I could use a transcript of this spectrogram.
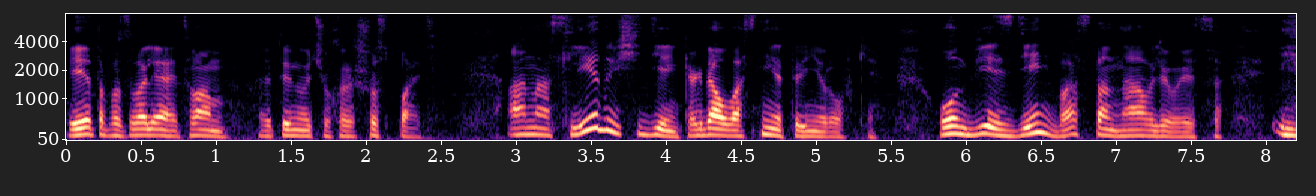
и это позволяет вам этой ночью хорошо спать. А на следующий день, когда у вас нет тренировки, он весь день восстанавливается и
